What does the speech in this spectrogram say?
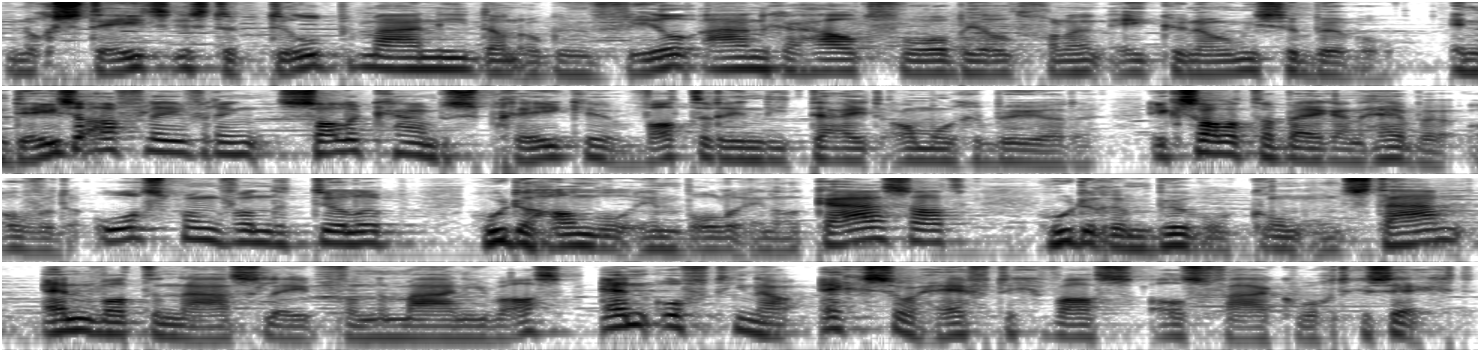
Nog steeds is de tulpenmanie dan ook een veel aangehaald voorbeeld van een economische bubbel. In deze aflevering zal ik gaan bespreken wat er in die tijd allemaal gebeurde. Ik zal het daarbij gaan hebben over de oorsprong van de tulp, hoe de handel in bollen in elkaar zat, hoe er een bubbel kon ontstaan en wat de nasleep van de manie was en of die nou echt zo heftig was als vaak wordt gezegd.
